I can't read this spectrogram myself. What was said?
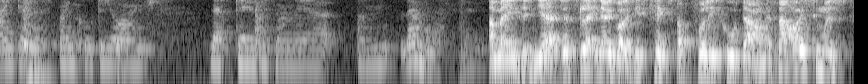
I'm going to sprinkle the orange leftovers on the um, lemon leftovers. Amazing, yeah. Just to let you know, guys, these cakes are fully cooled down. If that icing was,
